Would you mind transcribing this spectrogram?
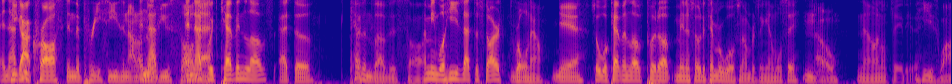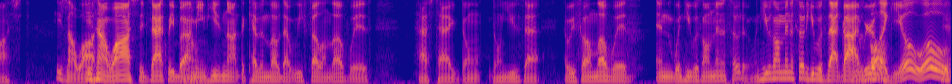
And he got what, crossed in the preseason. I don't know if you saw and that's that. with Kevin Love at the. Kevin Love is soft. I mean, well, he's at the start role now. yeah, So will Kevin Love put up Minnesota Timberwolves numbers again? We'll see. no, No, I don't see it either. he's washed. He's not washed. He's not washed exactly, but I mean, he's not the Kevin Love that we fell in love with. Hashtag don't don't use that that we fell in love with. And when he was on Minnesota, when he was on Minnesota, he was that guy. was we were like, "Yo, whoa, Yeah.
